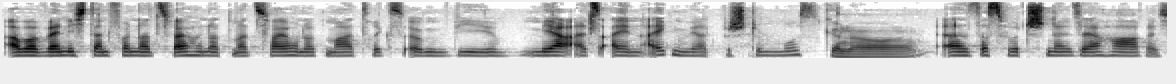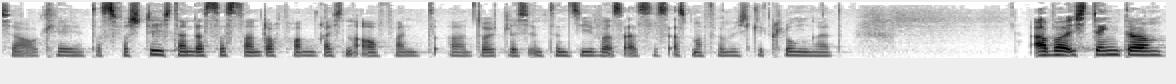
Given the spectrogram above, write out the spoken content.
Aber wenn ich dann von einer 200 mal 200 Matrix irgendwie mehr als einen Eigenwert bestimmen muss, genau. Äh, das wird schnell sehr haarig. Ja, okay, das verstehe ich dann, dass das dann doch vom Rechenaufwand äh, deutlich intensiver ist, als es erstmal für mich geklungen hat. Aber ich denke,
